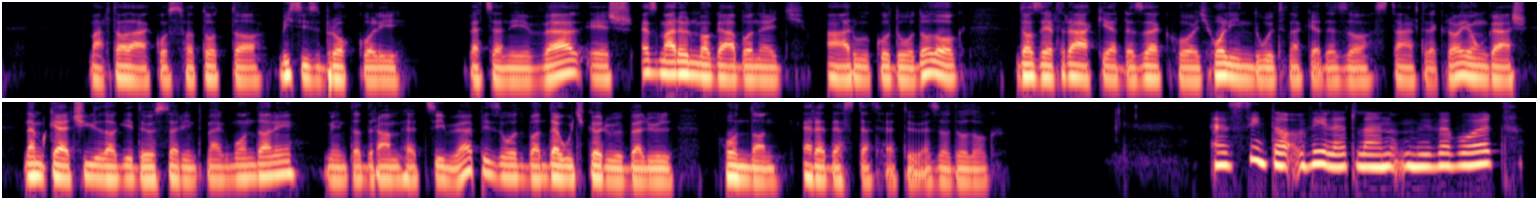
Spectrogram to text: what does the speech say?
már találkozhatott a Mrs. Broccoli becenévvel, és ez már önmagában egy árulkodó dolog, de azért rákérdezek, hogy hol indult neked ez a Star Trek rajongás. Nem kell csillagidő szerint megmondani, mint a Drumhead című epizódban, de úgy körülbelül honnan eredeztethető ez a dolog. Ez szinte véletlen műve volt.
